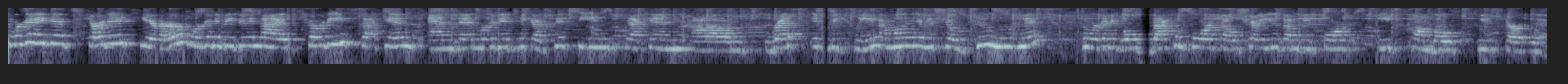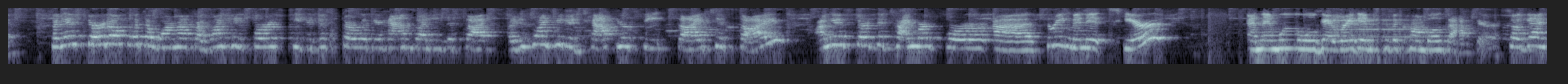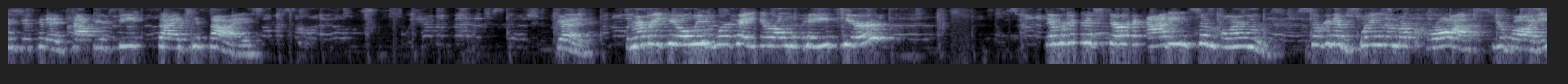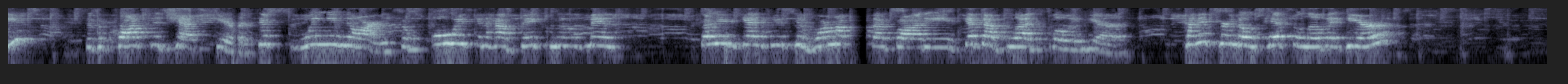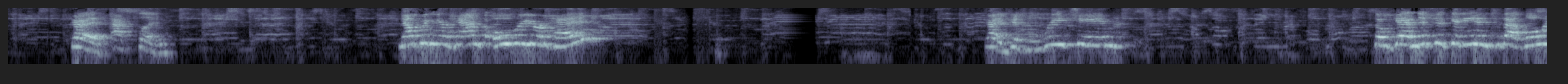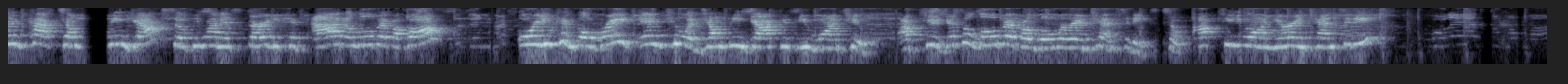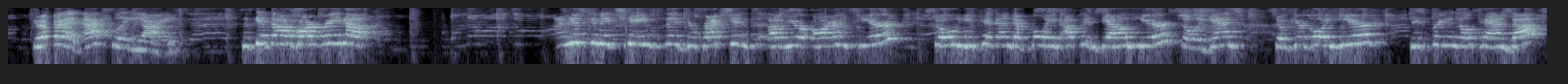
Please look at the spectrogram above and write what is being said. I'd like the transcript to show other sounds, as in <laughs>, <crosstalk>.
Okay, we're gonna get started here. We're gonna be doing that 30 seconds and then we're gonna take a 15 second um, rest in between. I'm only gonna show two movements. So we're gonna go back and forth. I'll show you them before each combo we start with. So I'm gonna start off with a warm up. I want you to first, you can just start with your hands on either side. I just want you to tap your feet side to side. I'm gonna start the timer for uh, three minutes here and then we will get right into the combos after. So again, you're just gonna tap your feet side to side. Good. Remember, you can always work at your own pace here. Then we're gonna start adding some arms. So we're gonna bring them across your body. Just across the chest here. Just swinging the arms. So always gonna have big movement. So you get you to warm up that body, get that blood flowing here. Little bit here. Good, excellent. Now bring your hands over your head. Good, just reaching. So again, this is getting into that low impact jumping jack. So if you want to start, you can add a little bit of a hop, or you can go right into a jumping jack if you want to. Up to just a little bit of a lower intensity. So up to you on your intensity. Good, excellent, guys. Just get that heart rate up. I'm just gonna change the directions of your arms here. So you can end up going up and down here. So again, so if you're going here, just bringing those hands up.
